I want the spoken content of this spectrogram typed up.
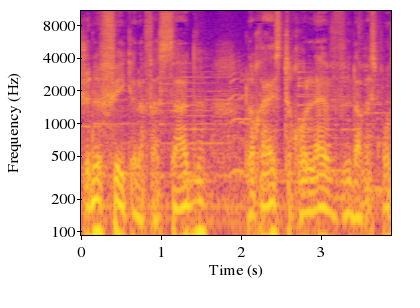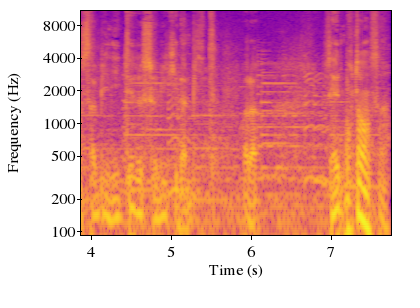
Je ne fais que la façade, le reste relève de la responsabilité de celui qui l'habite. Voilà. C'est important, ça.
